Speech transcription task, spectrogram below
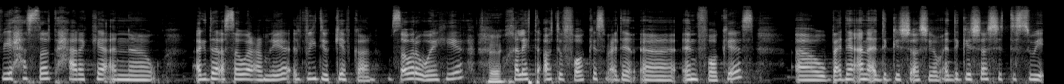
في حصلت حركة إنه أقدر أصور عمريه الفيديو كيف كان؟ مصورة وهي. وخليته auto focus بعدين in focus وبعدين أنا أدق الشاشة. يوم أدق الشاشة التسويق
